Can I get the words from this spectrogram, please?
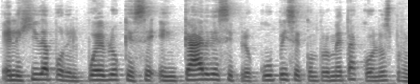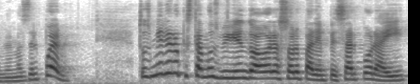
elegida por el pueblo que se encargue, se preocupe y se comprometa con los problemas del pueblo. Entonces, mire lo que estamos viviendo ahora, solo para empezar por ahí,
